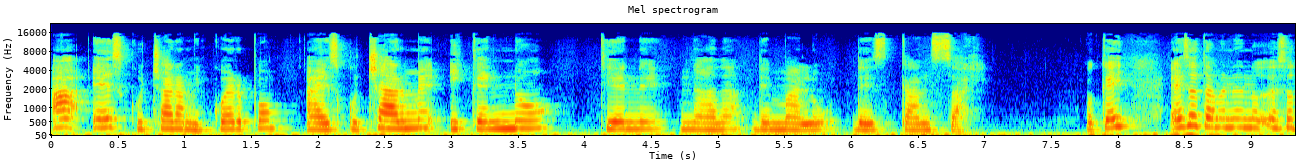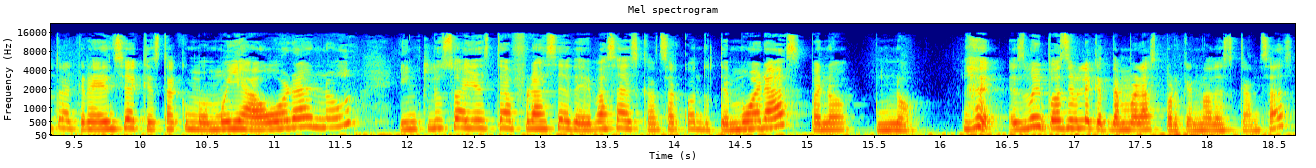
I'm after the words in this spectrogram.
a escuchar a mi cuerpo, a escucharme y que no tiene nada de malo descansar. ¿Ok? Esa también es otra creencia que está como muy ahora, ¿no? Incluso hay esta frase de vas a descansar cuando te mueras. Bueno, no. es muy posible que te mueras porque no descansas.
